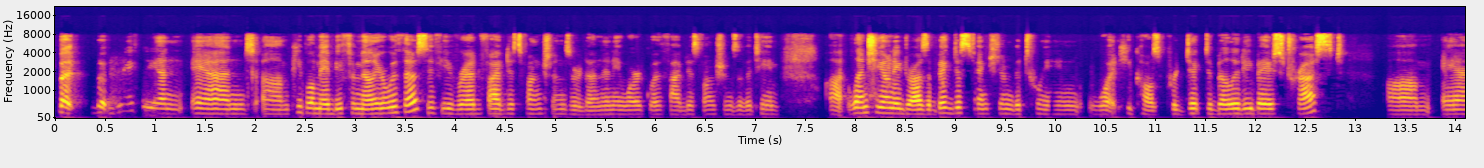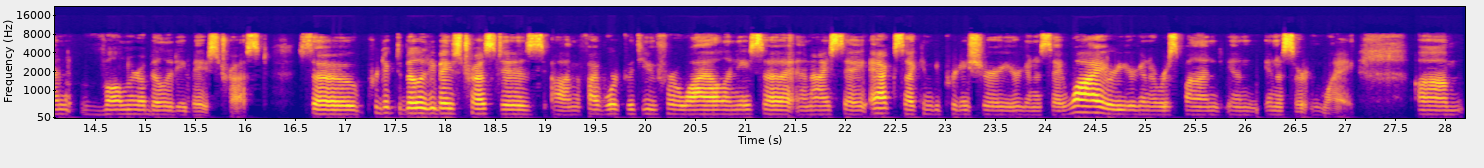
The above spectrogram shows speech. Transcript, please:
but but briefly, and and um, people may be familiar with this if you've read Five Dysfunctions or done any work with Five Dysfunctions of a Team. Uh, Lencioni draws a big distinction between what he calls predictability-based trust um, and vulnerability-based trust. So predictability-based trust is um, if I've worked with you for a while, Anissa, and I say X, I can be pretty sure you're going to say Y or you're going to respond in, in a certain way. Um,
